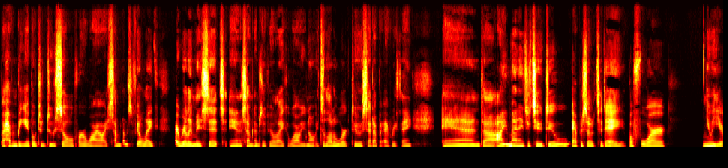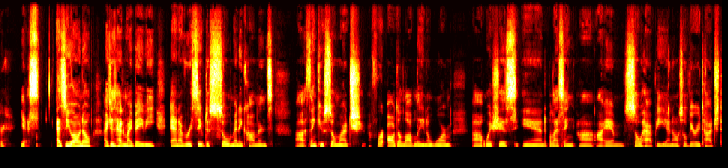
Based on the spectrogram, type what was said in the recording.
But I haven't been able to do so for a while. I sometimes feel like I really miss it, and sometimes I feel like, well, you know, it's a lot of work to set up everything and uh, I managed to do episode today before New Year. Yes, as you all know, I just had my baby, and I've received so many comments. Uh, thank you so much for all the lovely and warm uh, wishes and blessing. Uh, I am so happy and also very touched.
